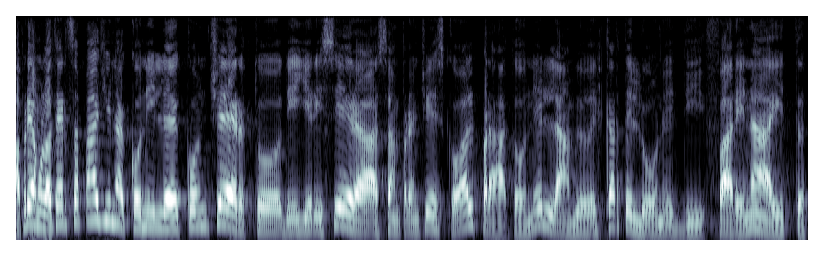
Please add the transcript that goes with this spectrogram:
Apriamo la terza pagina con il concerto di ieri sera a San Francesco al Prato nell'ambito del cartellone di Fahrenheit.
